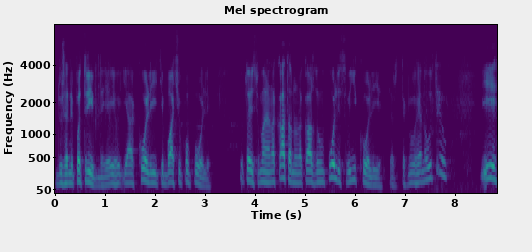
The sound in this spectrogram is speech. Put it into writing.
дуже не потрібний. Я, я колії ті бачу по полі. Ну, тобто, у мене накатано на кожному полі свої колії. Це ж технологія наутил. І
